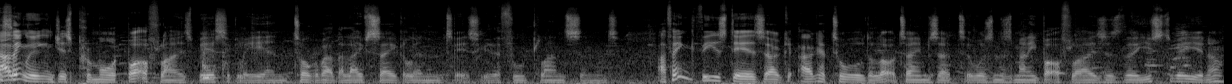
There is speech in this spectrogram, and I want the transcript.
I think we can just promote butterflies basically and talk about the life cycle and basically the food plants and I think these days I get told a lot of times that there wasn't as many butterflies as there used to be, you know.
